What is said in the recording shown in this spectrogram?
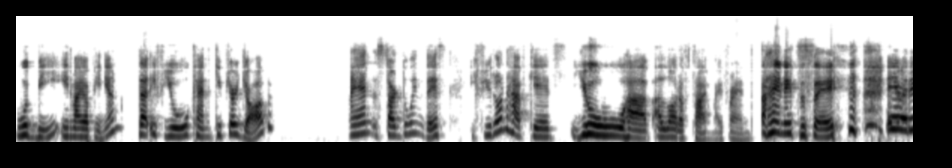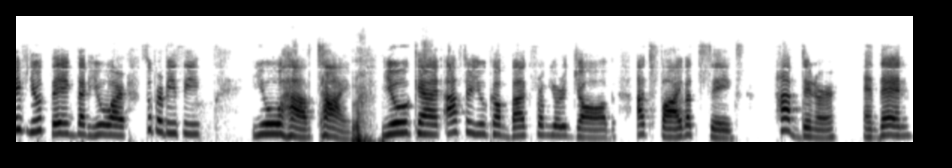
would be in my opinion that if you can keep your job and start doing this. If you don't have kids, you have a lot of time, my friend. I need to say, even if you think that you are super busy, you have time. you can, after you come back from your job at five, at six, have dinner, and then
